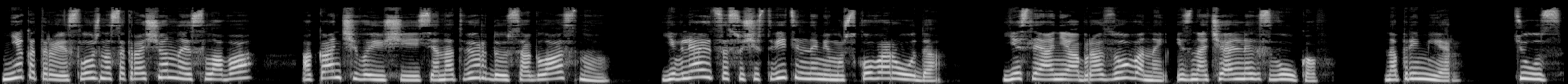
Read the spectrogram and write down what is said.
Некоторые сложно сокращенные слова, оканчивающиеся на твердую согласную, являются существительными мужского рода, если они образованы из начальных звуков, например, ТЮЗ,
